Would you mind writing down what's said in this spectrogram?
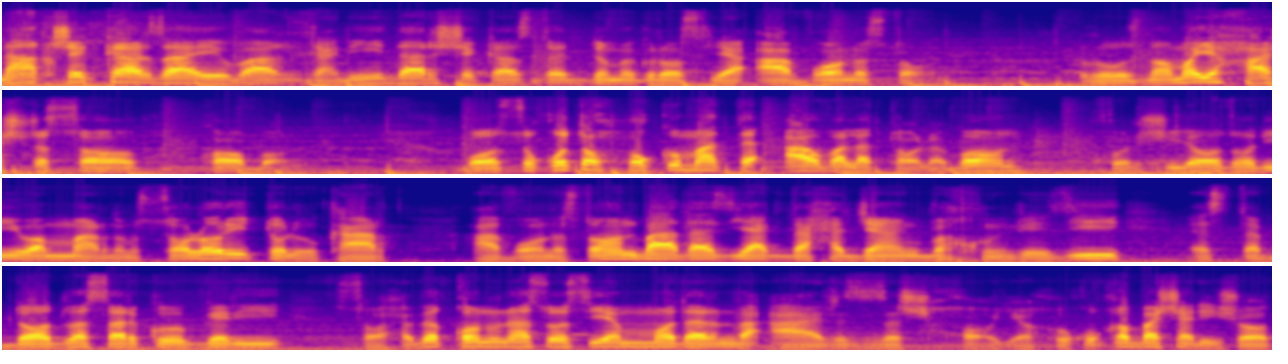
نقش کرزی و غنی در شکست دموکراسی افغانستان. روزنامه هشت صبح کابل. با سقوط حکومت اول طالبان خورشید آزادی و مردم سالاری طلوع کرد. افغانستان بعد از یک دهه جنگ و خونریزی استبداد و سرکوبگری صاحب قانون اساسی مدرن و ارزش های حقوق بشری شد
